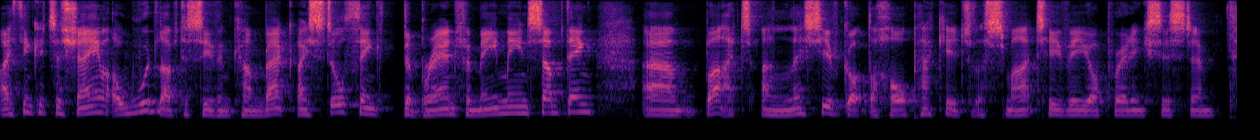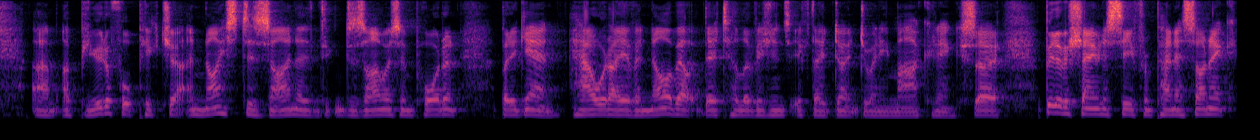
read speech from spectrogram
I think it's a shame. I would love to see them come back. I still think the brand for me means something, um, but unless you've got the whole package, the smart TV operating system, um, a beautiful picture, a nice design, I think design was important. But again, how would I ever know about their televisions if they don't do any marketing? So a bit of a shame to see from Panasonic.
